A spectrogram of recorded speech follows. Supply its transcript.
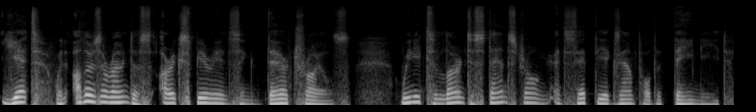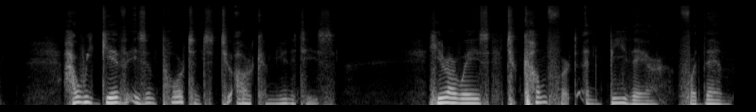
Yet, when others around us are experiencing their trials, we need to learn to stand strong and set the example that they need. How we give is important to our communities. Here are ways to comfort and be there for them.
